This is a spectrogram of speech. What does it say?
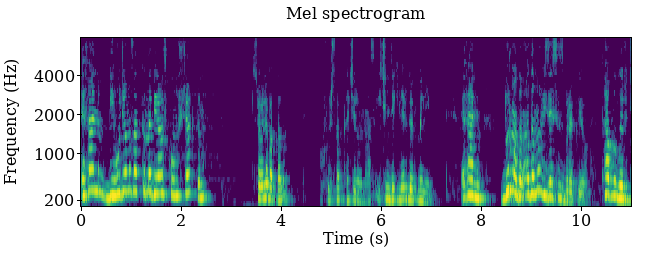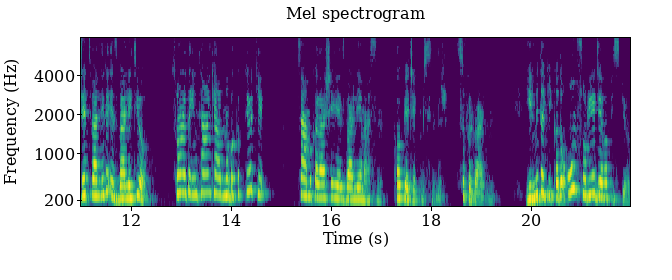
Efendim bir hocamız hakkında biraz konuşacaktım. Söyle bakalım. Bu fırsat kaçırılmaz. İçimdekileri dökmeliyim. Efendim durmadan adamı vizesiz bırakıyor. Tabloları, cetvelleri ezberletiyor. Sonra da imtihan kağıdına bakıp diyor ki sen bu kadar şeyi ezberleyemezsin. Kopya çekmişsindir. Sıfır verdim. 20 dakikada 10 soruya cevap istiyor.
